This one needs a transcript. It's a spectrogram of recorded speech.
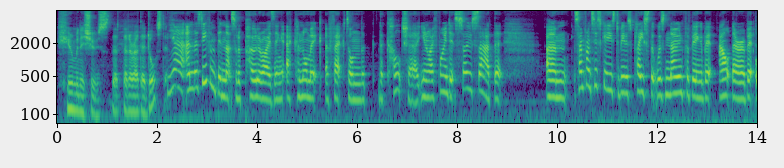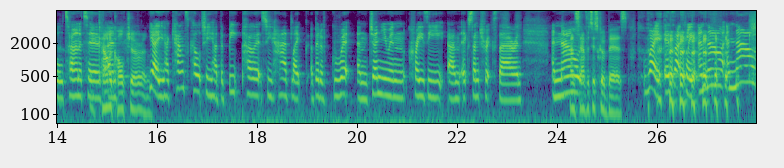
human issues that, that are at their doorstep. Yeah, and there's even been that sort of polarizing economic effect on the, the culture. You know, I find it so sad that um, San Francisco used to be this place that was known for being a bit out there, a bit alternative. Counterculture. And, and yeah, you had counterculture, you had the beat poets, you had like a bit of grit and genuine crazy um, eccentrics there. And and now and San Francisco Bears. Right, exactly. and now and now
